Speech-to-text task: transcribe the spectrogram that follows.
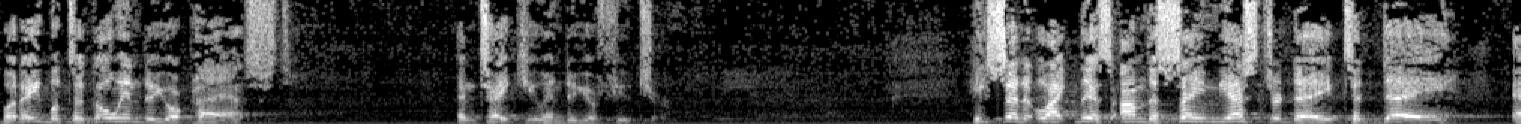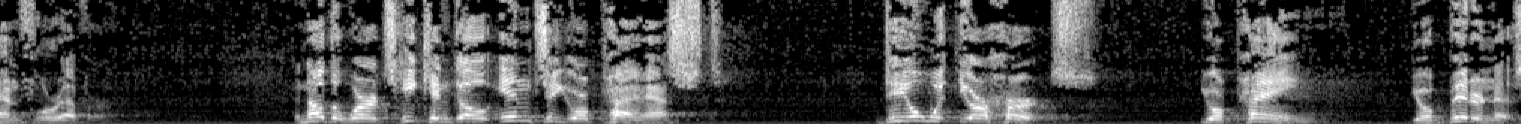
but able to go into your past and take you into your future. He said it like this I'm the same yesterday, today, and forever. In other words, He can go into your past, deal with your hurts, your pain, your bitterness,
